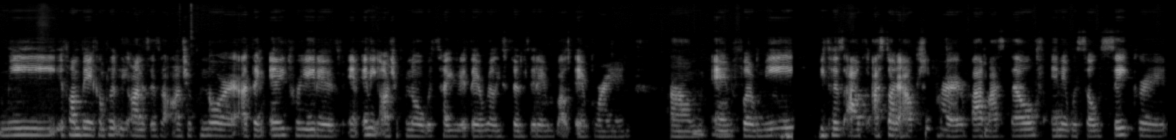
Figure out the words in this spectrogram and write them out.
me, if I'm being completely honest, as an entrepreneur, I think any creative and any entrepreneur would tell you that they're really sensitive about their brand. Um, Mm-hmm. and for me, because I, I started I'll keep her by myself and it was so sacred.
